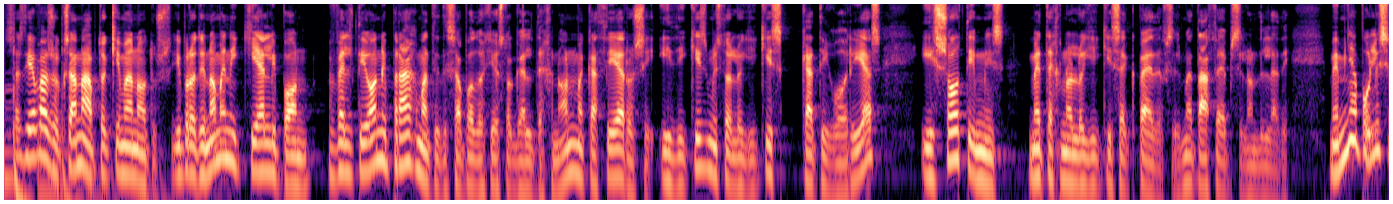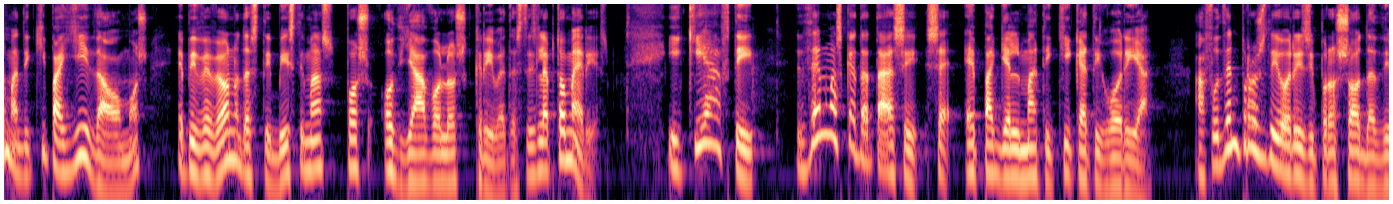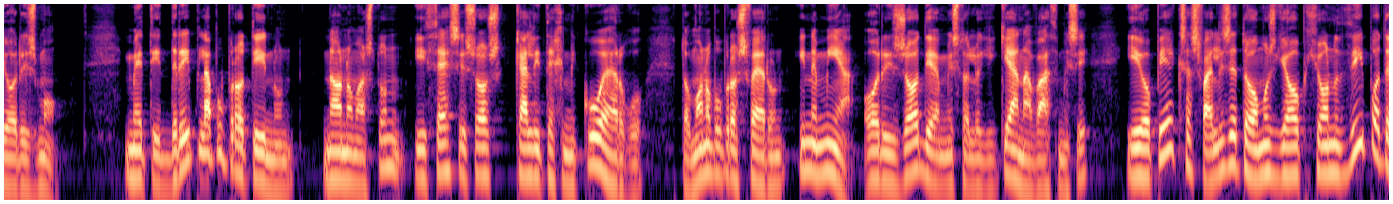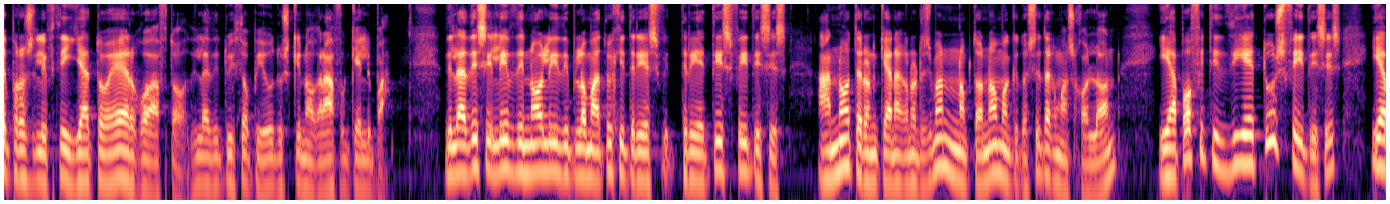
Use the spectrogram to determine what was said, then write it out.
Σας διαβάζω ξανά από το κείμενό τους. Η προτινόμενη οικία λοιπόν βελτιώνει πράγματι τις αποδοχές των καλλιτεχνών με καθιέρωση ειδικής μισθολογικής κατηγορίας ισότιμης με τεχνολογικής εκπαίδευσης, με τα ΑΕ δηλαδή. Με μια πολύ σημαντική παγίδα όμως, επιβεβαιώνοντας την πίστη μας πως ο διάβολος κρύβεται στις λεπτομέρειες. Η οικία αυτή δεν μας κατατάσσει σε επαγγελματική κατηγορία, αφού δεν προσδιορίζει προσόντα διορισμού. Με την τρίπλα που προτείνουν να ονομαστούν οι θέσεις ως καλλιτεχνικού έργου, το μόνο που προσφέρουν είναι μία οριζόντια μισθολογική αναβάθμιση η οποία εξασφαλίζεται όμως για οποιονδήποτε προσληφθεί για το έργο αυτό, δηλαδή του ηθοποιού, του σκηνογράφου κλπ. Δηλαδή συλλήβδην όλοι οι διπλωματούχοι τριετής φίτησης ανώτερων και αναγνωρισμένων από τον νόμο και το Σύνταγμα σχολών, οι απόφοιτοι διετούς φίτησης, οι,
